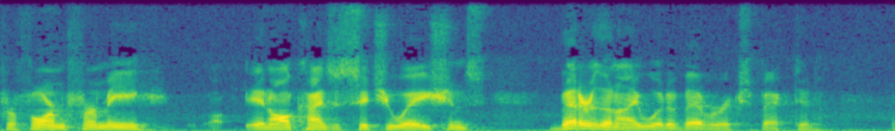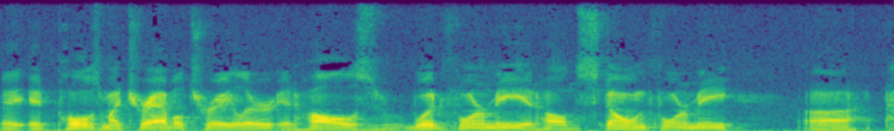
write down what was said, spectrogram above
performed for me in all kinds of situations better than I would have ever expected. It, it pulls my travel trailer, it hauls wood for me, it hauled stone for me. Uh,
